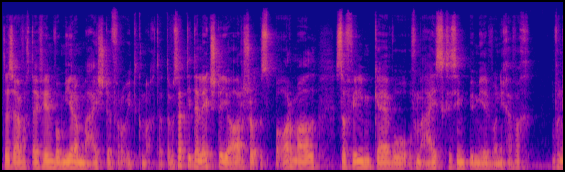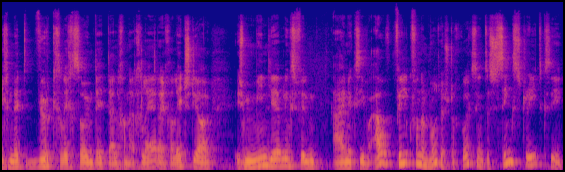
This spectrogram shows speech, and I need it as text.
das ist einfach der Film, der mir am meisten Freude gemacht hat. Aber es hat in den letzten Jahren schon ein paar Mal so Filme gegeben, die auf dem Eis sind bei mir, wo ich einfach wo ich nicht wirklich so im Detail kann erklären kann. Ich habe letztes Jahr ist mein Lieblingsfilm einer der auch viel gefunden wurde, das war doch gut gewesen, und das war Sing Street. Gewesen.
